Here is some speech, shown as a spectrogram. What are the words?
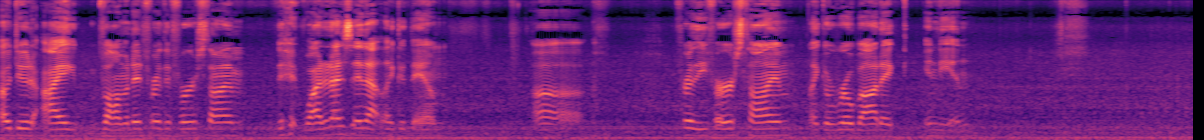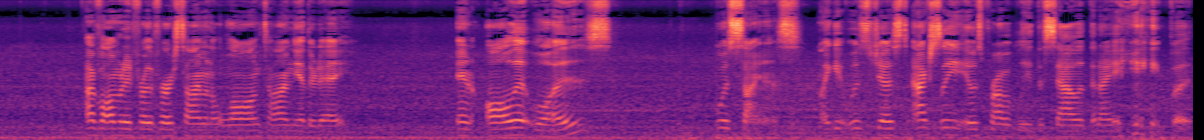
Oh, dude, I vomited for the first time. Why did I say that like a damn. Uh, for the first time, like a robotic Indian. I vomited for the first time in a long time the other day. And all it was was sinus. Like it was just actually it was probably the salad that I ate, but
